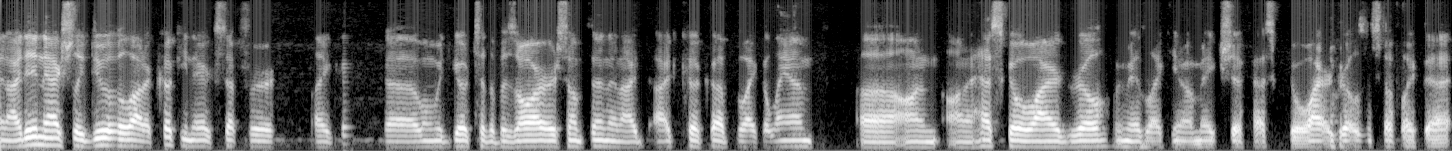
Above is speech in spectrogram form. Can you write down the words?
and I didn't actually do a lot of cooking there except for like uh, when we'd go to the bazaar or something, and I'd I'd cook up like a lamb uh, on on a Hesco wire grill. We made like you know makeshift Hesco wire grills and stuff like that.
